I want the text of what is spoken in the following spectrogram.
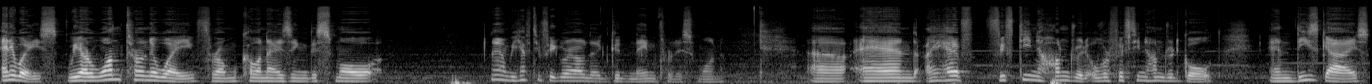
Anyways, we are one turn away from colonizing this small now we have to figure out a good name for this one. Uh, and I have 1500, over 1500 gold. And these guys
